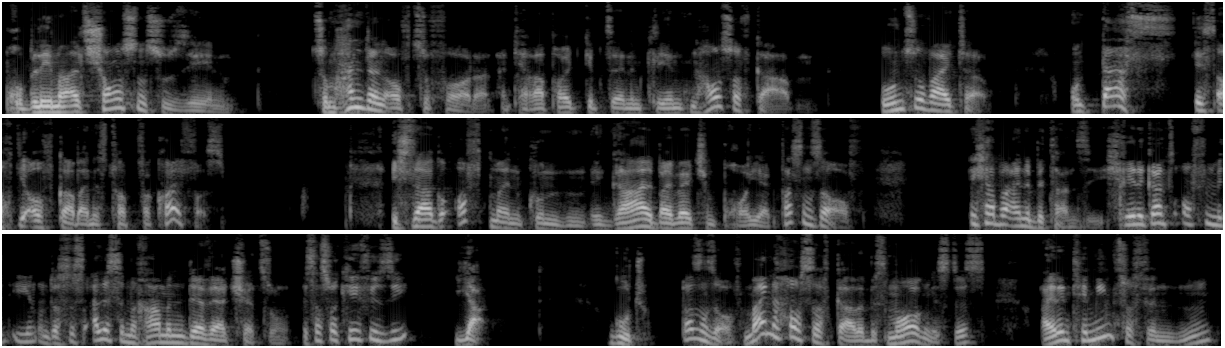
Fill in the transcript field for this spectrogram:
Probleme als Chancen zu sehen, zum Handeln aufzufordern. Ein Therapeut gibt seinem Klienten Hausaufgaben und so weiter. Und das ist auch die Aufgabe eines Top-Verkäufers. Ich sage oft meinen Kunden, egal bei welchem Projekt, passen Sie auf, ich habe eine Bitte an Sie. Ich rede ganz offen mit Ihnen und das ist alles im Rahmen der Wertschätzung. Ist das okay für Sie? Ja. Gut, passen Sie auf. Meine Hausaufgabe bis morgen ist es, einen Termin zu finden,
